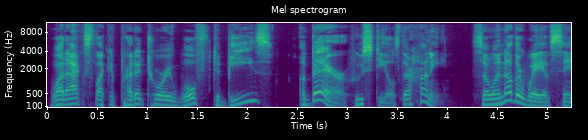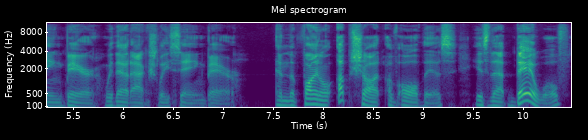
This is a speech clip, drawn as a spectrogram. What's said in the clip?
What acts like a predatory wolf to bees? a bear who steals their honey. So another way of saying bear without actually saying bear. And the final upshot of all this is that Beowulf,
